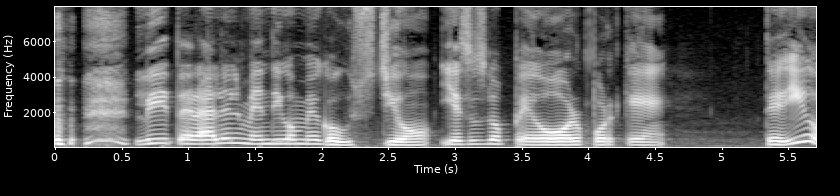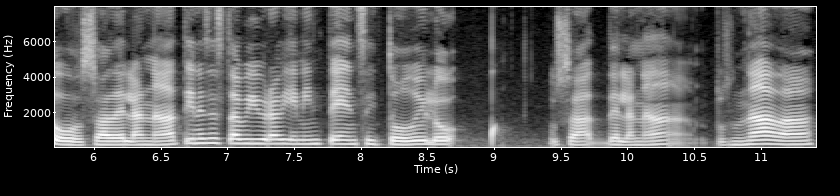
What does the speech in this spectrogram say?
Literal, el mendigo me ghostió. Y eso es lo peor porque te digo, o sea, de la nada tienes esta vibra bien intensa y todo, y lo. O sea, de la nada, pues nada.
